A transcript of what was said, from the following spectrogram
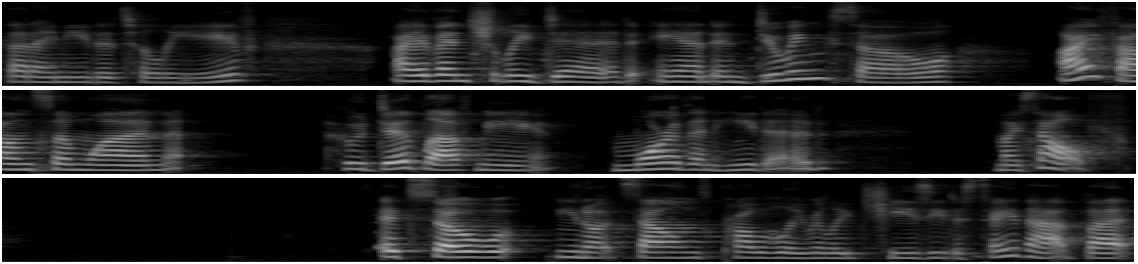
that I needed to leave, I eventually did. And in doing so, I found someone who did love me more than he did myself. It's so, you know, it sounds probably really cheesy to say that, but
